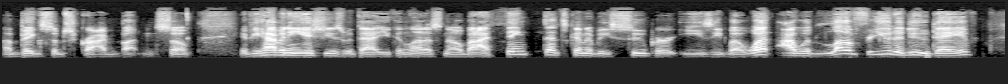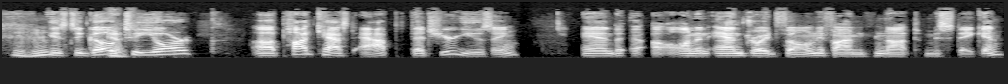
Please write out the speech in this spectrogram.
a big subscribe button. So if you have any issues with that, you can let us know. But I think that's going to be super easy. But what I would love for you to do, Dave, mm-hmm. is to go yes. to your uh, podcast app that you're using and uh, on an Android phone, if I'm not mistaken.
